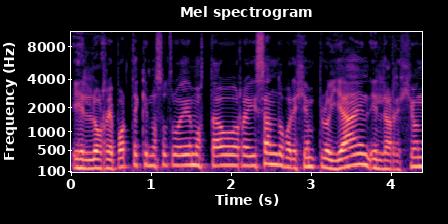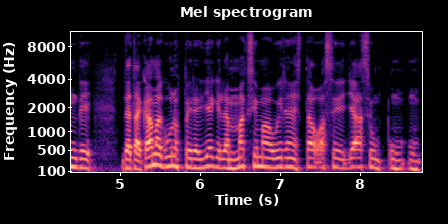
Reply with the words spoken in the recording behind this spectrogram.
en los reportes que nosotros hemos estado revisando, por ejemplo, ya en, en la región de, de Atacama, que uno esperaría que las máximas hubieran estado hace ya hace un, un- un-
